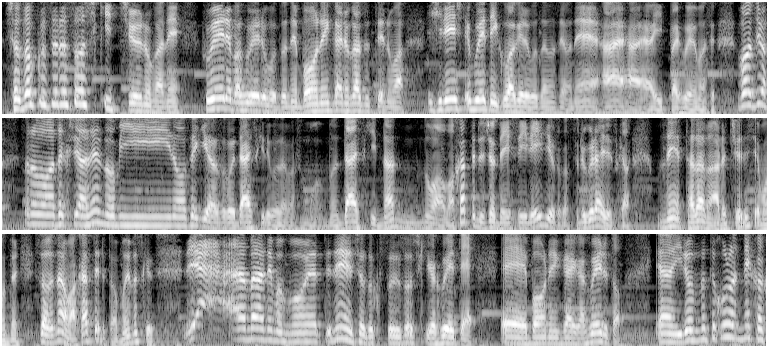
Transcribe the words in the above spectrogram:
所属する組織っていうのがね、増えれば増えるほどね、忘年会の数っていうのは、比例して増えていくわけでございますよね。はいはいはい、いっぱい増えますよ。もちろん、その、私はね、飲みの席はすごい大好きでございます。もう、大好きなのは分かってるでしょデイスイレイディオとかするぐらいですから。ね、ただのアル中ですよ、本当に。そうな分かってると思いますけど。いやー、まあでもこうやってね、所属する組織が増えて、えー、忘年会が増えると。いや、いろんなところにね、関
